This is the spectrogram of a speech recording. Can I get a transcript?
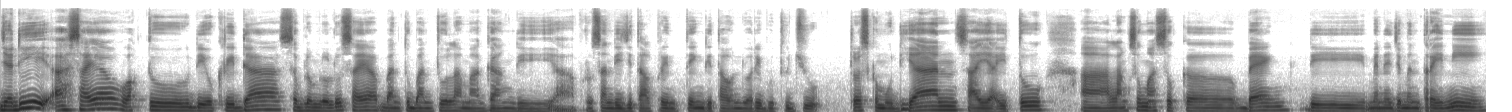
Jadi uh, saya waktu di Ukrida sebelum lulus saya bantu-bantu lah magang di uh, perusahaan digital printing di tahun 2007 Terus kemudian saya itu uh, langsung masuk ke bank di manajemen trainee.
